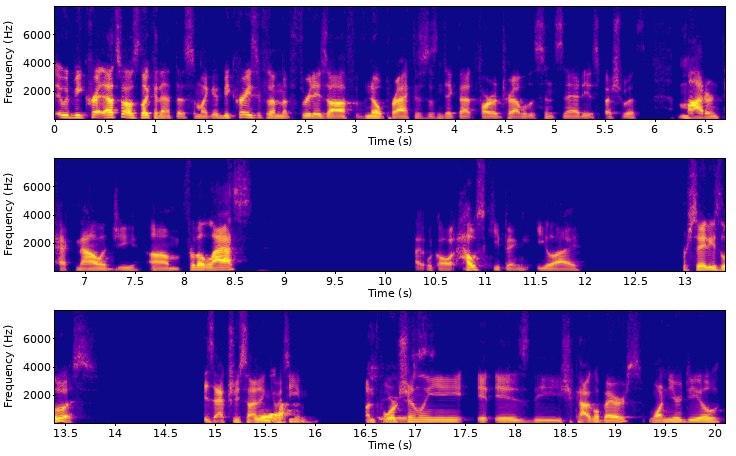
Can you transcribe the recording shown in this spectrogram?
it would be crazy. That's why I was looking at this. I'm like, it'd be crazy for them to have three days off of no practice. It doesn't take that far to travel to Cincinnati, especially with modern technology. Um, for the last, I would call it housekeeping, Eli, Marcedes Lewis is actually signing yeah. to a team. Unfortunately, Jeez. it is the Chicago Bears, one year deal,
